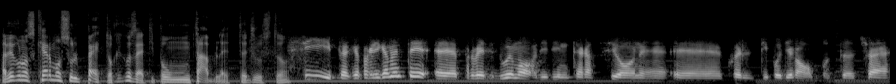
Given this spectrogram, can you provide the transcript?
Aveva uno schermo sul petto, che cos'è? Tipo un tablet, giusto? Sì, perché praticamente eh, prevede due modi di interazione eh, quel tipo di robot, cioè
